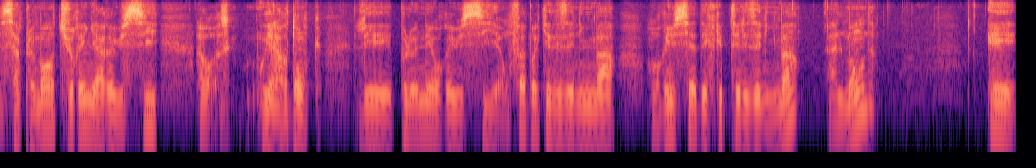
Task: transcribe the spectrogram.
simplement Turing a réussi. Oui, alors donc, les Polonais ont réussi, ont fabriqué des énigmas, ont réussi à décrypter les énigmas allemandes. Et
